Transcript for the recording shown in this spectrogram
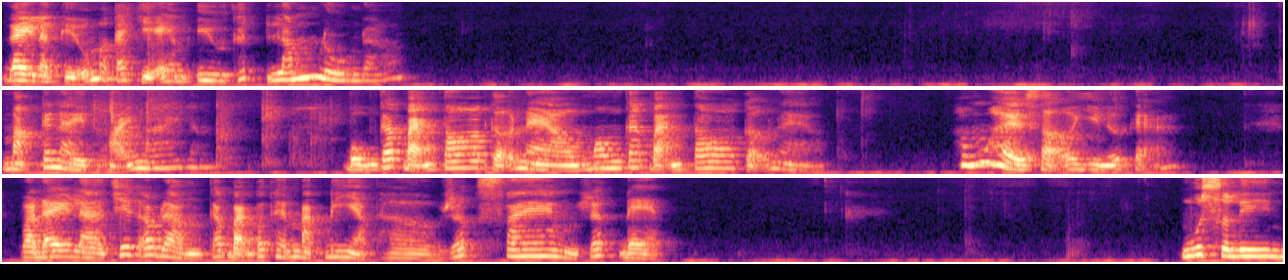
đây là kiểu mà các chị em yêu thích lắm luôn đó. Mặc cái này thoải mái lắm. Bụng các bạn to cỡ nào, mông các bạn to cỡ nào. Không hề sợ gì nữa cả. Và đây là chiếc áo đầm, các bạn có thể mặc đi nhà thờ, rất sang, rất đẹp. Muslin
